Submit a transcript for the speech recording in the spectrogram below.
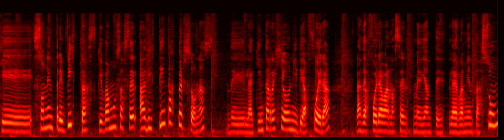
que son entrevistas que vamos a hacer a distintas personas de la quinta región y de afuera, las de afuera van a ser mediante la herramienta Zoom,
